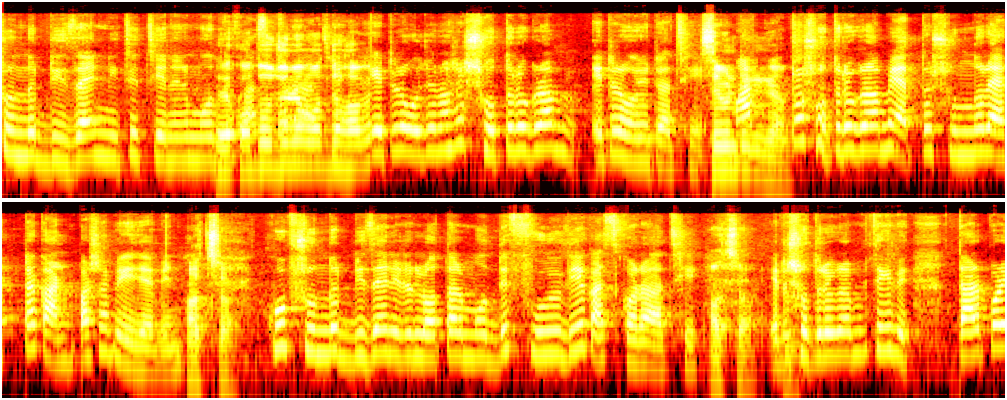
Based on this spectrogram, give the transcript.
সুন্দর ডিজাইন নিচে চেনের মধ্যে কত ওজনের মধ্যে হবে? এটার ওজন আছে সতেরো গ্রাম এটার ওয়েট আছে। মাত্র সতেরো গ্রামে এত সুন্দর একটা কান পাশা পেয়ে যাবেন। আচ্ছা। খুব সুন্দর ডিজাইন এটা লতার মধ্যে ফুল দিয়ে কাজ করা আছে। আচ্ছা। এটা সতেরো গ্রাম থেকে তারপরে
